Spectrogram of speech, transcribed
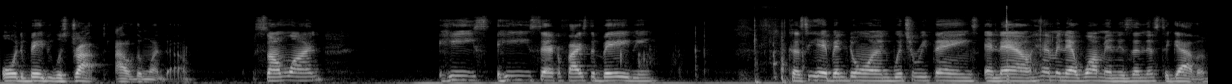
or the baby was dropped out of the window. Someone he he sacrificed the baby because he had been doing witchery things, and now him and that woman is in this together.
